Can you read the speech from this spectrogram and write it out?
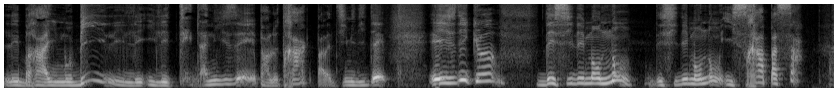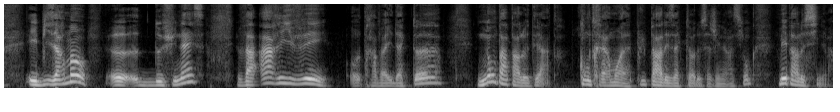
les bras immobiles, il est, il est tétanisé par le trac, par la timidité, et il se dit que décidément non, décidément non, il sera pas ça. Et bizarrement, euh, De Funès va arriver au travail d'acteur, non pas par le théâtre, contrairement à la plupart des acteurs de sa génération, mais par le cinéma.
